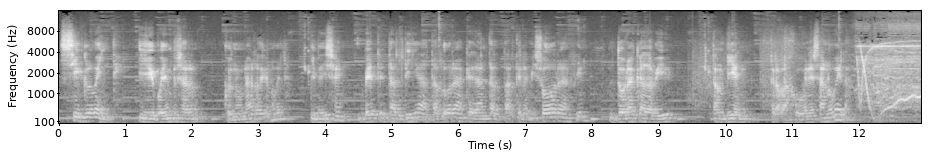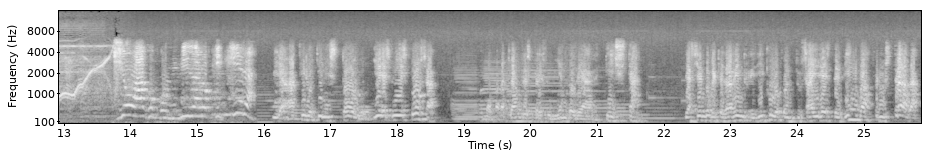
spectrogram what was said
Siglo XX y voy a empezar con una radionovela. Y me dice, vete tal día, a tal hora, queda en tal parte de la emisora, en fin. Dora Cadavid también trabajó en esa novela. Yo hago con mi vida lo que quiera. Mira, aquí lo tienes todo y eres mi esposa. Como para que andes presumiendo de artista y haciéndome quedar en ridículo con tus aires de diva frustrada.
